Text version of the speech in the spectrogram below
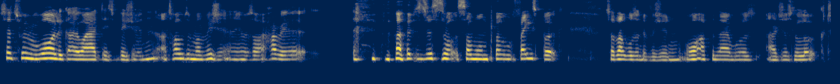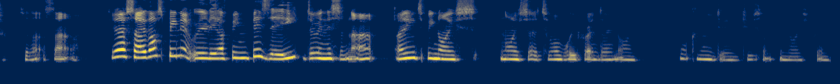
said to him a while ago I had this vision. I told him my vision, and he was like, Harriet, that was just what someone put on Facebook. So that wasn't a vision. What happened there was I just looked. So that's that. Yeah, so that's been it really. I've been busy doing this and that. I need to be nice, nicer to my boyfriend, don't I? What can I do? Do something nice for him.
